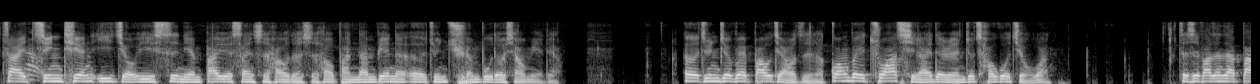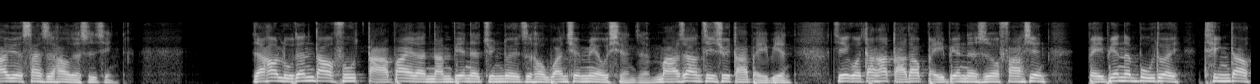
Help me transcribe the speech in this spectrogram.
在今天一九一四年八月三十号的时候，把南边的俄军全部都消灭掉，俄军就被包饺子了，光被抓起来的人就超过九万，这是发生在八月三十号的事情。然后鲁登道夫打败了南边的军队之后，完全没有闲着，马上继续打北边。结果当他打到北边的时候，发现。北边的部队听到，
